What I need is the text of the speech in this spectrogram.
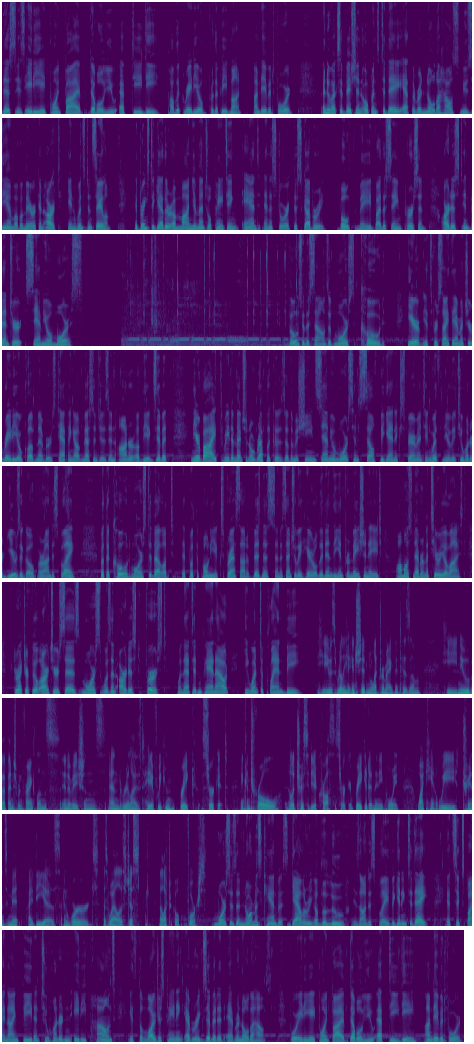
This is 88.5 WFDD, public radio for the Piedmont. I'm David Ford. A new exhibition opens today at the Reynolda House Museum of American Art in Winston-Salem. It brings together a monumental painting and an historic discovery, both made by the same person, artist inventor Samuel Morse. Those are the sounds of Morse code. Here, it's Forsyth Amateur Radio Club members tapping out messages in honor of the exhibit. Nearby, three dimensional replicas of the machine Samuel Morse himself began experimenting with nearly 200 years ago are on display. But the code Morse developed, that put the Pony Express out of business and essentially heralded in the information age, almost never materialized. Director Phil Archer says Morse was an artist first. When that didn't pan out, he went to Plan B. He was really interested in electromagnetism. He knew about Benjamin Franklin's innovations and realized hey, if we can break a circuit and control electricity across the circuit, break it at any point, why can't we transmit ideas and words as well as just electrical force. Morse's enormous canvas, Gallery of the Louvre, is on display beginning today. At 6 by 9 feet and 280 pounds, it's the largest painting ever exhibited at Reynolda House. For 88.5 WFDD, I'm David Ford.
